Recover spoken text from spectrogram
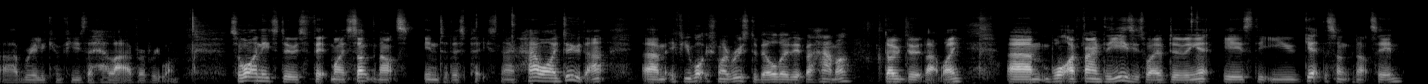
uh, really confuse the hell out of everyone. So what I need to do is fit my sunk nuts into this piece. Now how I do that, um, if you watched my rooster build I did it with a hammer, don't do it that way. Um, what I found the easiest way of doing it is that you get the sunk nuts in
